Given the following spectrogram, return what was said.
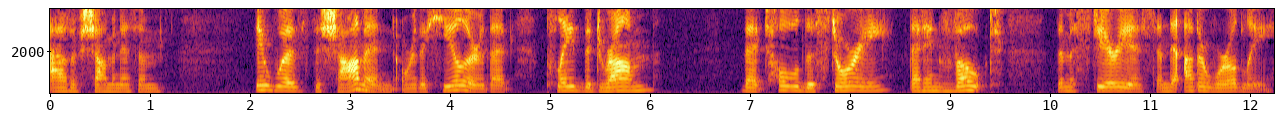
out of shamanism. It was the shaman or the healer that played the drum, that told the story, that invoked the mysterious and the otherworldly.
